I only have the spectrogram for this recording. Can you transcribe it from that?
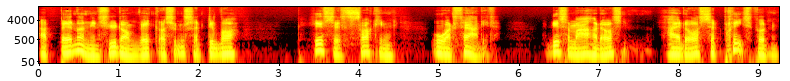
har bandet min sygdom væk og synes, at det var pisse fucking uretfærdigt. Lige så meget har, det også, har jeg da også sat pris på den,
